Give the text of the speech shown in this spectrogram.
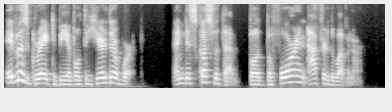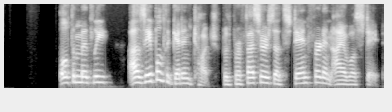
It was great to be able to hear their work and discuss with them both before and after the webinar. Ultimately, I was able to get in touch with professors at Stanford and Iowa State,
